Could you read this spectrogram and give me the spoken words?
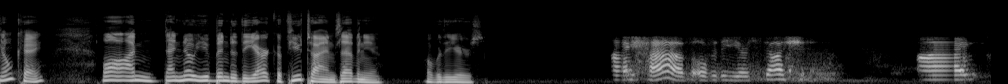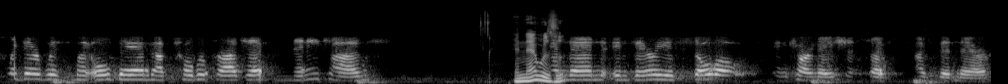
Okay. Well, I'm I know you've been to the Ark a few times, haven't you, over the years? I have over the years. Gosh, I played there with my old band October Project many times. And that was. And then in various solo incarnations, I've I've been there.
